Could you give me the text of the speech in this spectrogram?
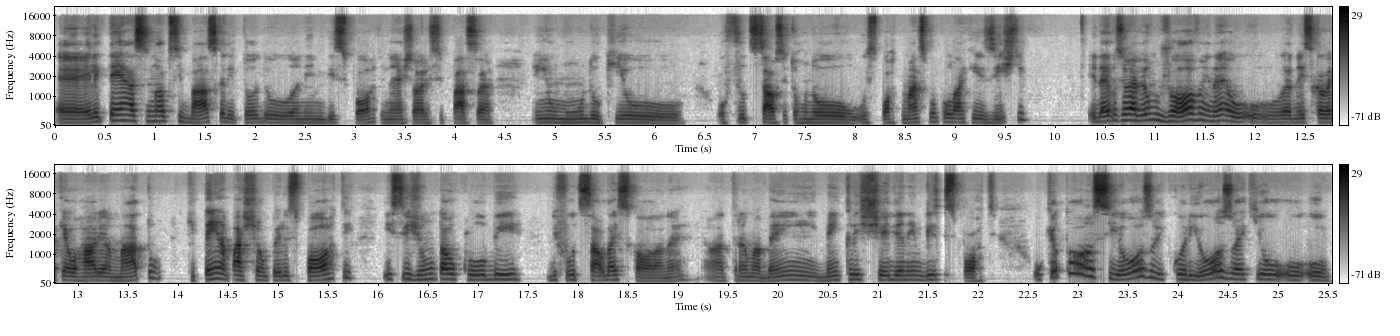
É, ele tem a sinopse básica de todo o anime de esporte, né? A história se passa em um mundo que o, o futsal se tornou o esporte mais popular que existe. E daí você vai ver um jovem, né? O, o, nesse caso aqui é o Haru Yamato, que tem a paixão pelo esporte e se junta ao clube de futsal da escola, né? É uma trama bem, bem clichê de anime de esporte. O que eu tô ansioso e curioso é que o, o, o,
